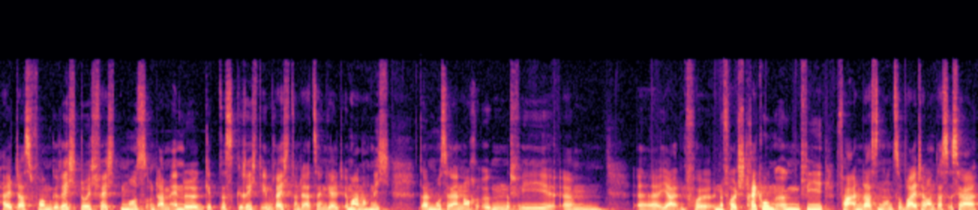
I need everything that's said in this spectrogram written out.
halt das vom Gericht durchfechten muss und am Ende gibt das Gericht ihm recht und er hat sein Geld immer noch nicht, dann muss er noch irgendwie ähm, äh, ja, eine Vollstreckung irgendwie veranlassen und so weiter. Und das ist ja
